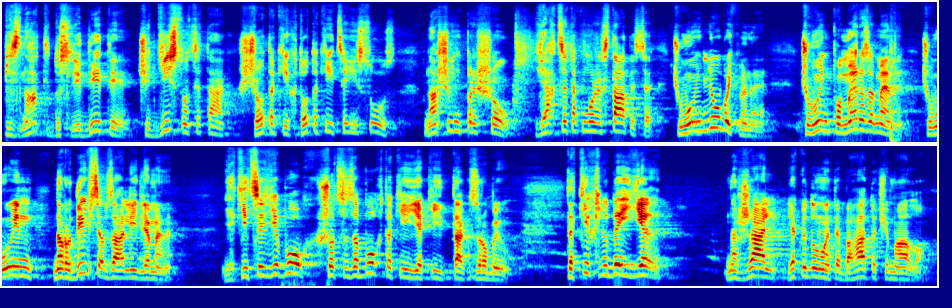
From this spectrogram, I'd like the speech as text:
пізнати, дослідити, чи дійсно це так, що таке, хто такий цей Ісус, на що Він прийшов, як це так може статися, чому Він любить мене, чому Він помер за мене, чому Він народився взагалі для мене, який це є Бог, що це за Бог такий, який так зробив. Таких людей є, на жаль, як ви думаєте, багато чи мало?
